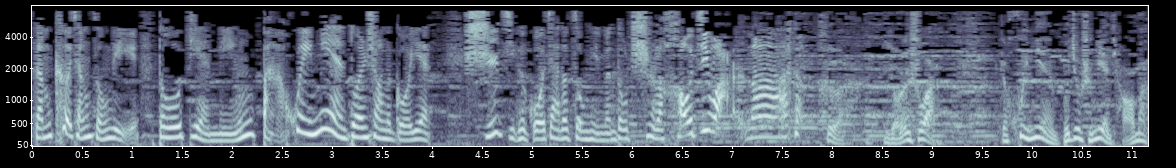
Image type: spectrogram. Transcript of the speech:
咱们克强总理都点名把烩面端上了国宴，十几个国家的总理们都吃了好几碗呢。呵，有人说啊，这烩面不就是面条吗？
